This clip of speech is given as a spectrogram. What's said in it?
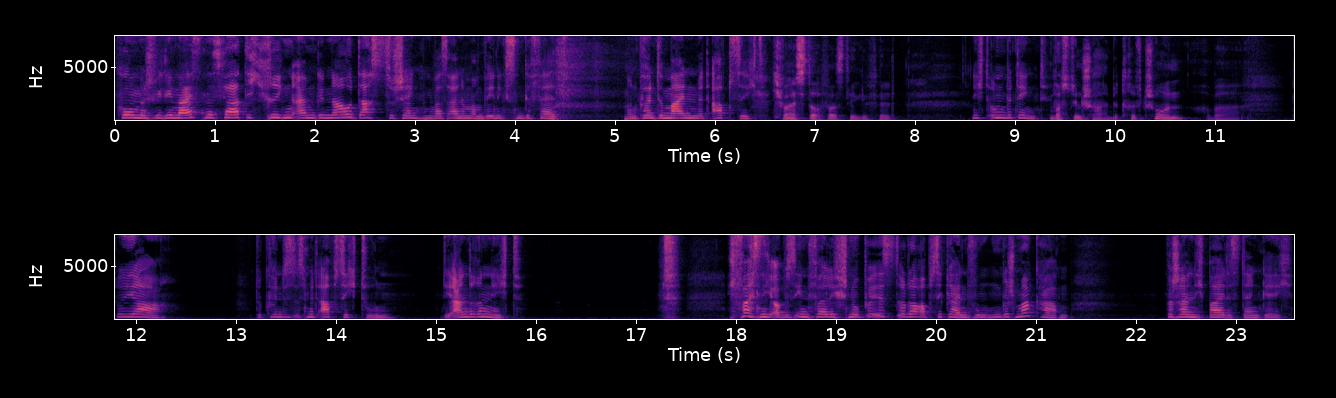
Komisch, wie die meisten es fertig kriegen, einem genau das zu schenken, was einem am wenigsten gefällt. Man könnte meinen mit Absicht. Ich weiß doch, was dir gefällt. Nicht unbedingt. Was den Schal betrifft schon, aber. Du ja. Du könntest es mit Absicht tun. Die anderen nicht. Ich weiß nicht, ob es ihnen völlig Schnuppe ist oder ob sie keinen Funken Geschmack haben. Wahrscheinlich beides, denke ich.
